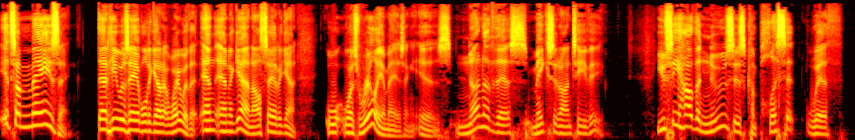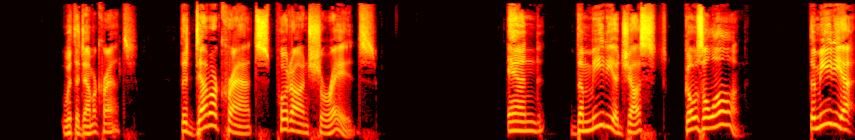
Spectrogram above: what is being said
It's amazing that he was able to get away with it. And and again, I'll say it again. What's really amazing is none of this makes it on TV. You see how the news is complicit with with the Democrats? The Democrats put on charades and the media just goes along. The media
